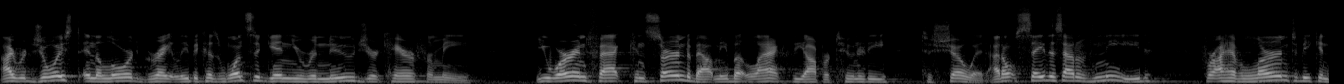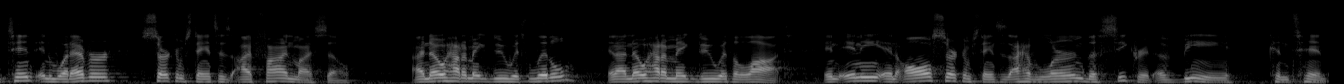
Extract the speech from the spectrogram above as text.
I rejoiced in the Lord greatly because once again you renewed your care for me. You were, in fact, concerned about me, but lacked the opportunity to show it. I don't say this out of need, for I have learned to be content in whatever circumstances I find myself. I know how to make do with little, and I know how to make do with a lot. In any and all circumstances, I have learned the secret of being content,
